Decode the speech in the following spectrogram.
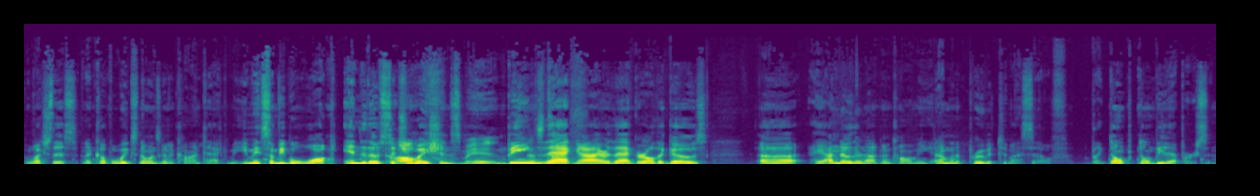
watch this. In a couple weeks, no one's going to contact me. I mean, some people walk into those situations Oh, man, being that tough. guy or that girl that goes, uh, hey, I know they're not going to call me, and I'm going to prove it to myself. Like, don't don't be that person.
